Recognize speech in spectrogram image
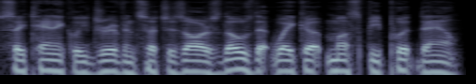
satanically driven such as ours. Those that wake up must be put down.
